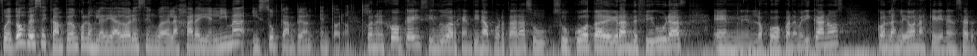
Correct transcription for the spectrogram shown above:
Fue dos veces campeón con los gladiadores en Guadalajara y en Lima y subcampeón en Toronto. Con el hockey, sin duda Argentina aportará su, cuota de grandes figuras en, en los Juegos Panamericanos, con las leonas que vienen a ser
